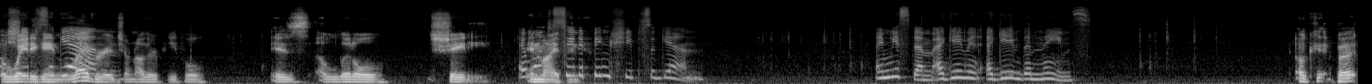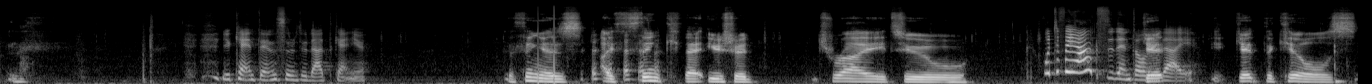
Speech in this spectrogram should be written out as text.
a way to gain again. leverage on other people is a little shady, I in want my to see opinion. the pink ships again. I miss them. I gave it. I gave them names. Okay, but You can't answer to that, can you? the thing is, I think that you should try to What if I accidentally Get- die? get the kills.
